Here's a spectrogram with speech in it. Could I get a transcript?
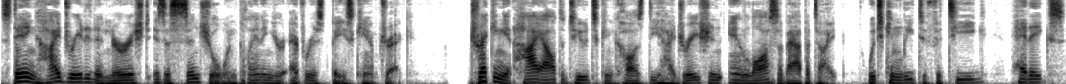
Staying hydrated and nourished is essential when planning your Everest Base Camp trek. Trekking at high altitudes can cause dehydration and loss of appetite, which can lead to fatigue, headaches,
